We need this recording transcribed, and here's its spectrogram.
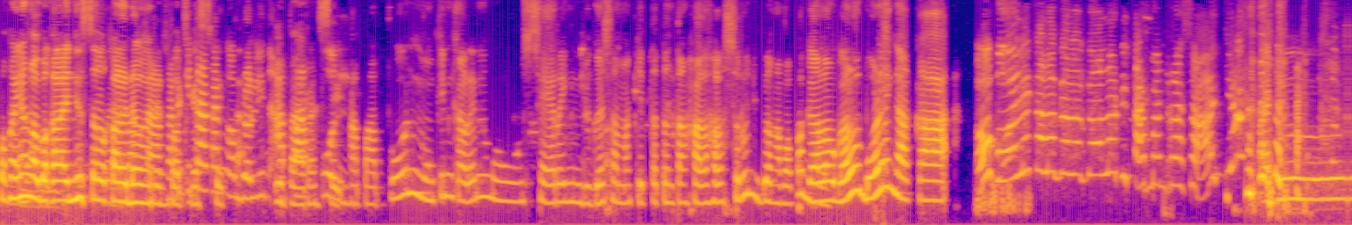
Pokoknya nggak bakalan nyesel kalau dengerin karena kita podcast akan kita. ngobrolin apa pun. sih. Apa pun, mungkin kalian mau sharing juga sama kita tentang hal-hal seru juga nggak apa-apa. Galau-galau boleh nggak kak? Oh boleh kalau galau-galau di taman rasa aja. Aduh.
